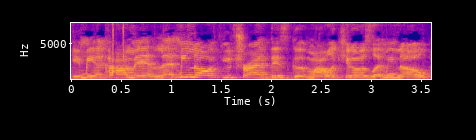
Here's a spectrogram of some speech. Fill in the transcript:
Give me a comment. Let me know if you tried this good molecules. Let me know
